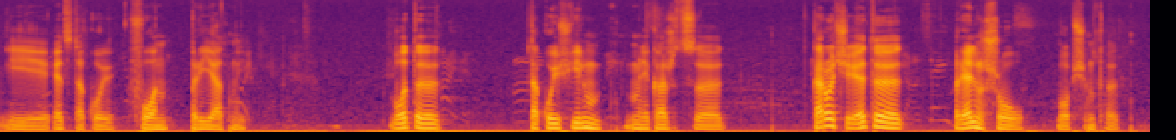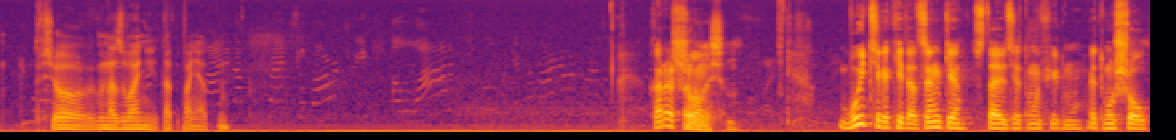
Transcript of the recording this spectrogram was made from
И это такой фон приятный. Вот э, такой фильм, мне кажется, Короче, это реально шоу, в общем-то. Все в названии так понятно. Хорошо. Согласен. Будете какие-то оценки ставить этому фильму, этому шоу?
